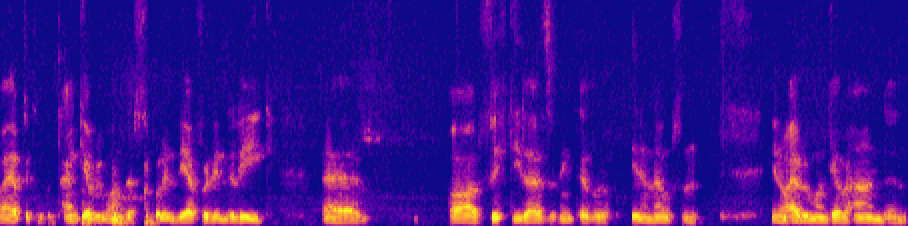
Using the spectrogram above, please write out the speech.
I have to thank everyone that's put in the effort in the league. Um, all fifty lads, I think they were in and out, and you know everyone gave a hand, and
